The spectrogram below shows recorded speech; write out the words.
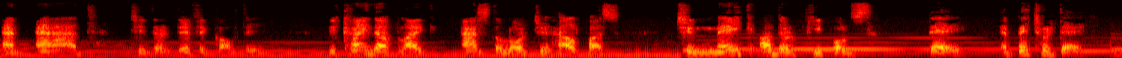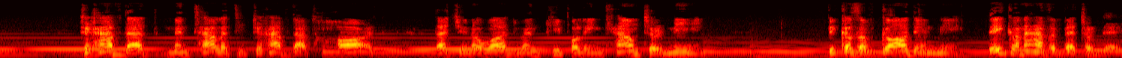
and add to their difficulty. We kind of like ask the Lord to help us to make other people's day a better day. To have that mentality, to have that heart that, you know what, when people encounter me, because of God in me, they're gonna have a better day.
